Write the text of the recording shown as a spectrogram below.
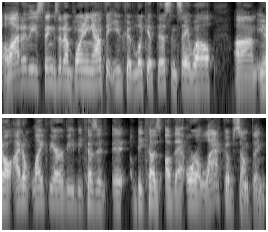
a lot of these things that I'm pointing out that you could look at this and say, well, um, you know, I don't like the RV because it, it because of that or a lack of something.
